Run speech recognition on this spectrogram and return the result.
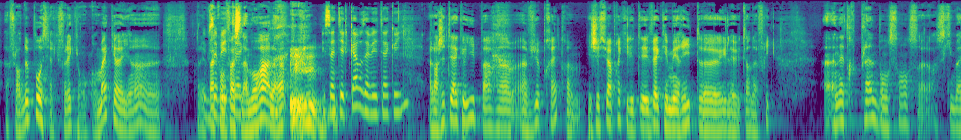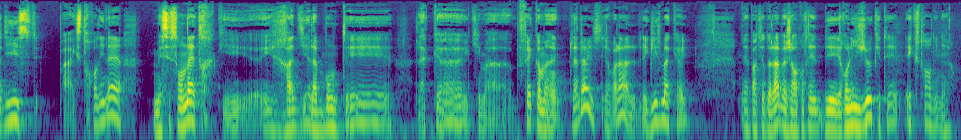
à fleur de peau, c'est-à-dire qu'il fallait qu'on m'accueille. Hein. Il fallait pas qu'on fasse la morale. Hein. Et ça a été le cas, vous avez été accueilli? Alors j'étais accueilli par un, un, vieux prêtre, et j'ai su après qu'il était évêque émérite, euh, il avait été en Afrique. Un être plein de bon sens. Alors ce qu'il m'a dit, c'était pas extraordinaire, mais c'est son être qui irradiait la bonté, l'accueil, qui m'a fait comme un clin d'œil. C'est-à-dire, voilà, l'Église m'accueille. Et à partir de là, ben, j'ai rencontré des religieux qui étaient extraordinaires.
